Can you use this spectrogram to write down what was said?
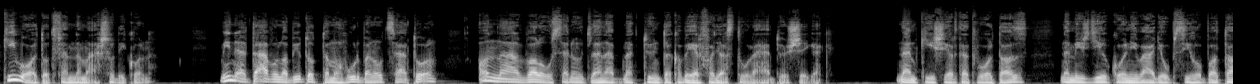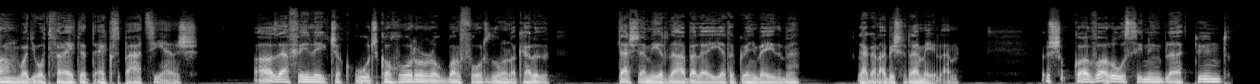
Ki volt ott fenn a másodikon? Minél távolabb jutottam a Hurban utcától, annál valószerűtlenebbnek tűntek a vérfagyasztó lehetőségek. Nem kísértet volt az, nem is gyilkolni vágyó pszichopata, vagy ott felejtett expáciens. Az efélék csak ócska horrorokban fordulnak elő. Te sem írnál bele ilyet a könyveidbe. Legalábbis remélem. Sokkal valószínűbbnek tűnt,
